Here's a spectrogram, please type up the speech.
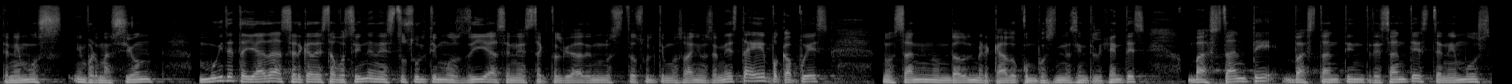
tenemos información muy detallada acerca de esta bocina en estos últimos días, en esta actualidad, en estos últimos años, en esta época, pues nos han inundado el mercado con bocinas inteligentes bastante, bastante interesantes. Tenemos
